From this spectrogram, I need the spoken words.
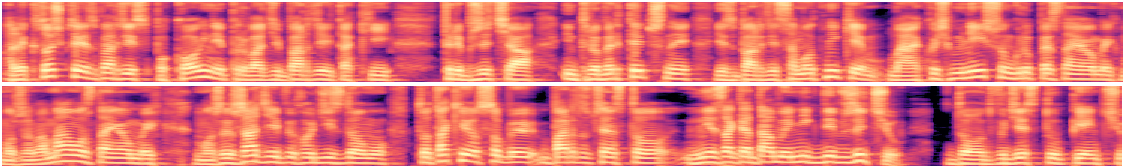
ale ktoś, kto jest bardziej spokojny, prowadzi bardziej taki tryb życia introwertyczny, jest bardziej samotnikiem, ma jakąś mniejszą grupę znajomych, może ma mało znajomych, może rzadziej wychodzi z domu, to takie osoby bardzo często nie zagadały nigdy w życiu do 25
